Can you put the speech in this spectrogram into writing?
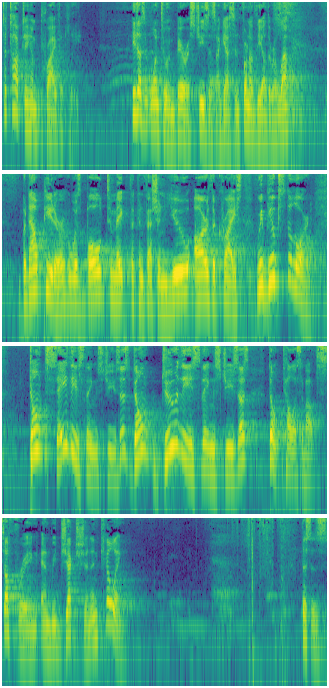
to talk to him privately. He doesn't want to embarrass Jesus, I guess, in front of the other 11. But now Peter, who was bold to make the confession, You are the Christ, rebukes the Lord. Don't say these things, Jesus. Don't do these things, Jesus. Don't tell us about suffering and rejection and killing. This is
